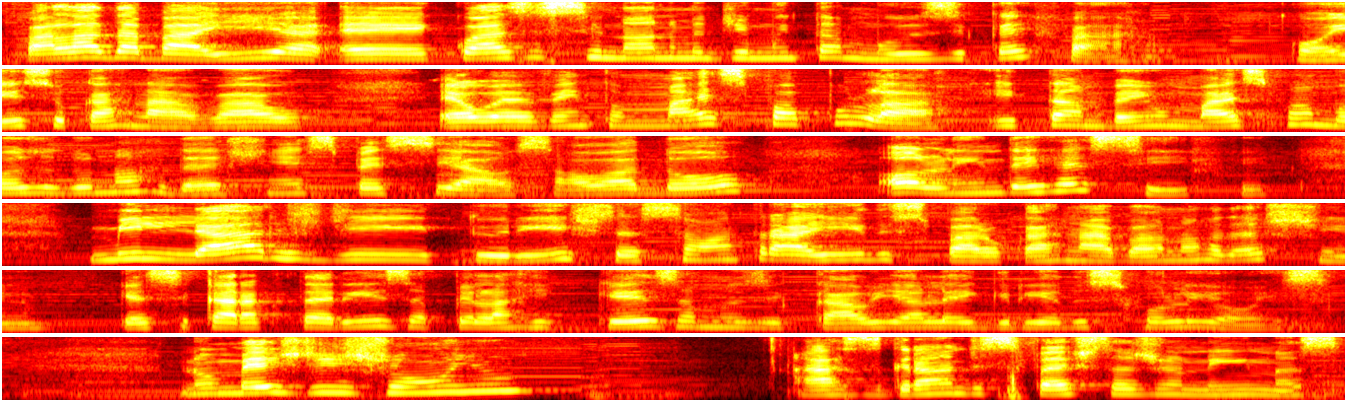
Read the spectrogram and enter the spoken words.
Falar da Bahia é quase sinônimo de muita música e farra. Com isso, o carnaval é o evento mais popular e também o mais famoso do Nordeste, em especial Salvador, Olinda e Recife. Milhares de turistas são atraídos para o carnaval nordestino, que se caracteriza pela riqueza musical e alegria dos foliões. No mês de junho, as grandes festas juninas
